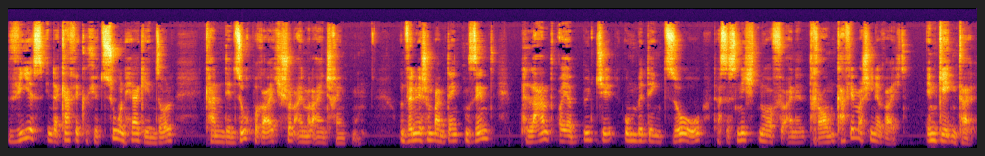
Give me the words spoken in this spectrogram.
wie es in der Kaffeeküche zu und her gehen soll, kann den Suchbereich schon einmal einschränken. Und wenn wir schon beim Denken sind, plant euer Budget unbedingt so, dass es nicht nur für eine Traum-Kaffeemaschine reicht. Im Gegenteil,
